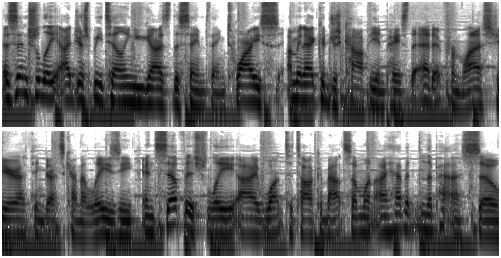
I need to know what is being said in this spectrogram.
Essentially, I'd just be telling you guys the same thing twice. I mean, I could just copy and paste the edit from last year. I think that's kind of lazy. And selfishly, I want to talk about someone I haven't in the past. So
